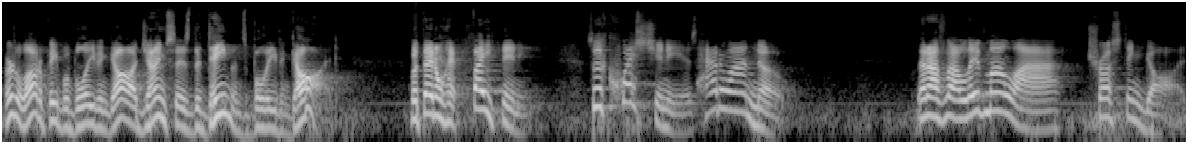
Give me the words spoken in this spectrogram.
There's a lot of people believe in God. James says the demons believe in God, but they don't have faith in Him. So the question is how do I know that as I live my life trusting God,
